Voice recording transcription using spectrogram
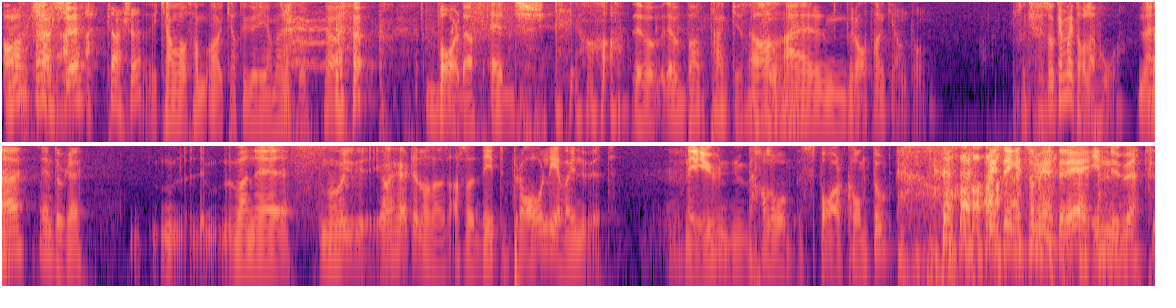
Ja, kanske. Kanske. Det kan vara samma kategori av människor. Ja, Vardags-edge. ja, det, var, det var bara en tanke som ja slog mig. nej, en bra tanke Anton. Så, så kan man inte hålla på. Nej, det är inte okej. Mm, det- Men eh, man vill, jag har hört det någonstans, alltså det är inte bra att leva i nuet. Nej, det är ju, hallå, sparkonto. Det finns inget som heter det i nuet.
